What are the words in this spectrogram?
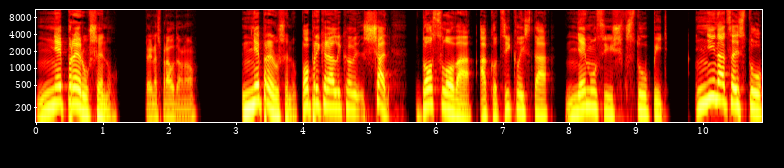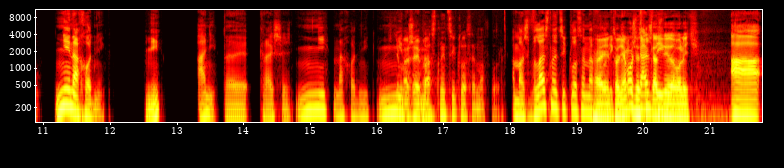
Neprerušenú. to je ináč pravda, no. Neprerušenú. Popri Králikovi, všade. Doslova ako cyklista nemusíš vstúpiť ni na cestu, ni na chodník. Ni? Ani. To je krajšie. Ni na chodník. Ni máš aj vlastný cyklosemafor. A máš vlastné cyklosemafory. Hej, to ktoré nemôže si každý dovoliť. A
